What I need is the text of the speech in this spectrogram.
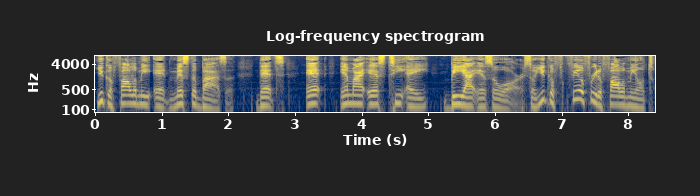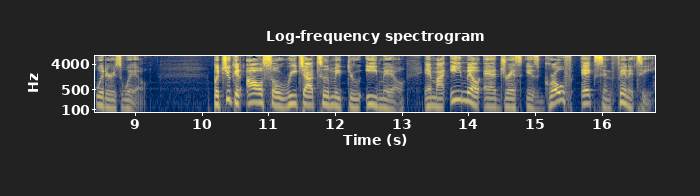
you can follow me at Mr. Bisor. That's at M I S T A B I S O R. So you can f- feel free to follow me on Twitter as well. But you can also reach out to me through email. And my email address is growthxinfinity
